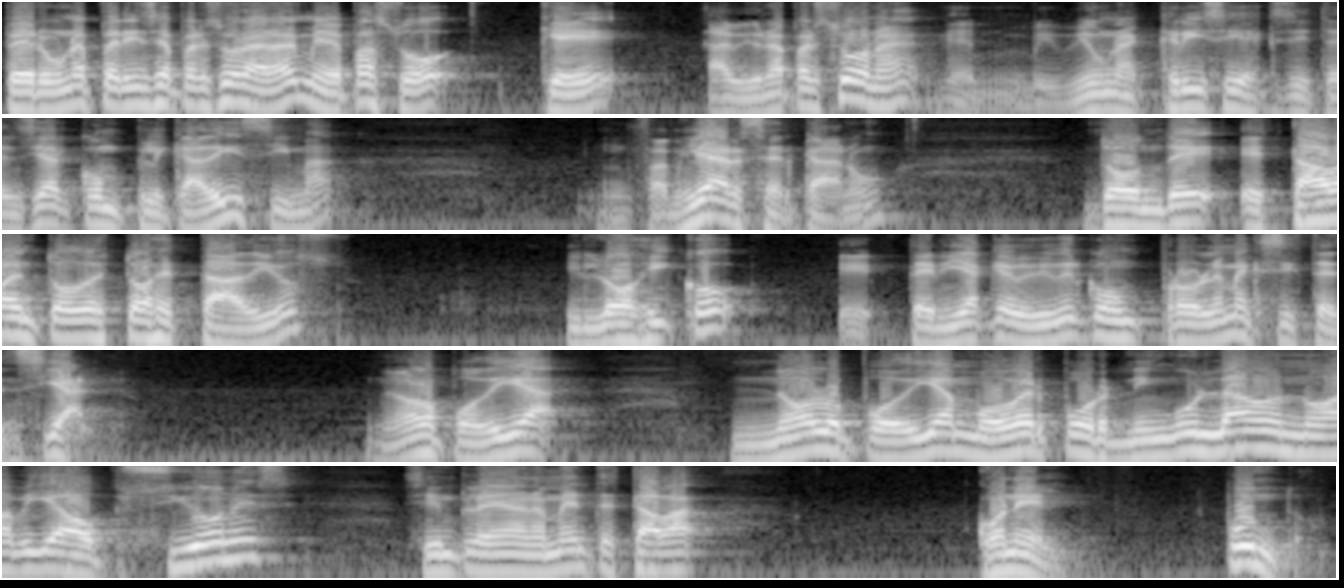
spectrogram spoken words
pero una experiencia personal a mí me pasó que había una persona que vivió una crisis existencial complicadísima, un familiar cercano, donde estaba en todos estos estadios y lógico, eh, tenía que vivir con un problema existencial. No lo podía, no lo podía mover por ningún lado, no había opciones, simplemente estaba con él. Punto.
